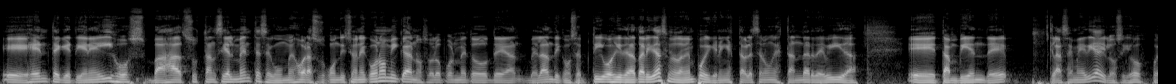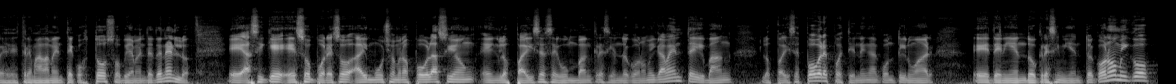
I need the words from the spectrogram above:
eh, gente que tiene hijos baja sustancialmente según mejora su condición económica, no solo por métodos de anticonceptivos y de natalidad, sino también porque quieren establecer un estándar de vida eh, también de clase media y los hijos pues extremadamente costoso obviamente tenerlo. Eh, así que eso por eso hay mucho menos población en los países según van creciendo económicamente y van los países pobres pues tienden a continuar eh, teniendo crecimiento económico.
